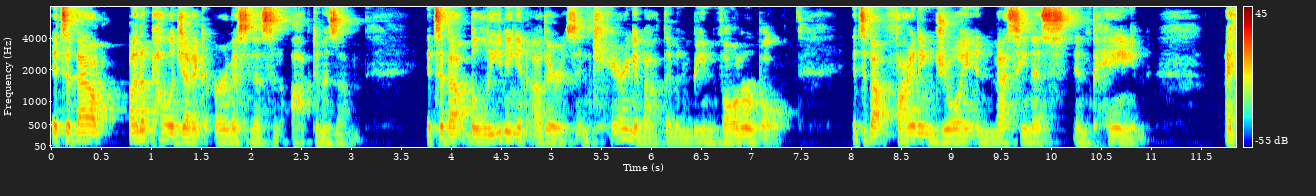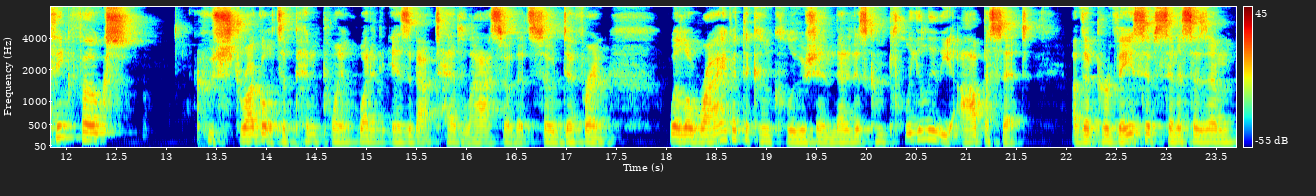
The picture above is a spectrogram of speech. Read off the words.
It's about unapologetic earnestness and optimism. It's about believing in others and caring about them and being vulnerable it's about finding joy in messiness and pain. I think folks who struggle to pinpoint what it is about Ted Lasso that's so different will arrive at the conclusion that it is completely the opposite of the pervasive cynicism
